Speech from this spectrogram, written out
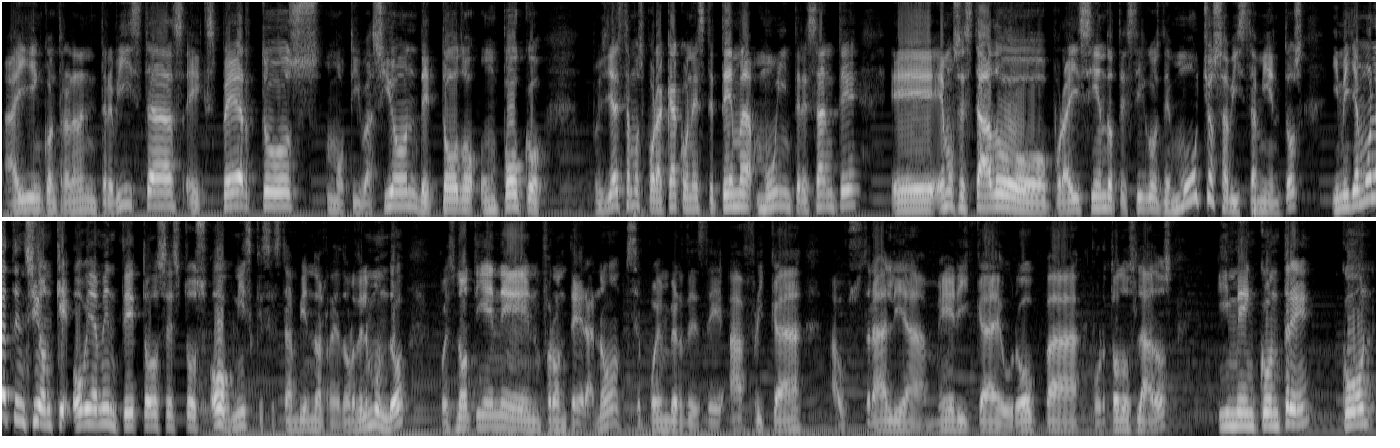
Ahí encontrarán entrevistas, expertos, motivación, de todo un poco pues ya estamos por acá con este tema muy interesante. Eh, hemos estado por ahí siendo testigos de muchos avistamientos y me llamó la atención que obviamente todos estos ovnis que se están viendo alrededor del mundo, pues no tienen frontera, ¿no? Se pueden ver desde África, Australia, América, Europa, por todos lados. Y me encontré con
